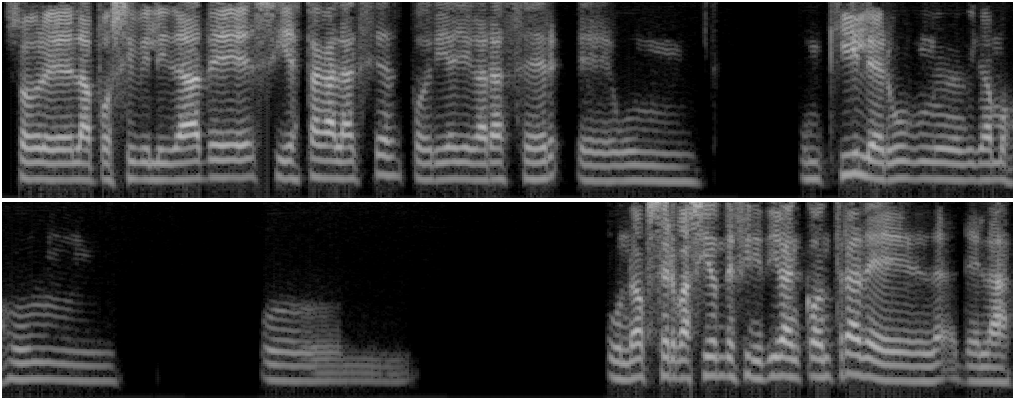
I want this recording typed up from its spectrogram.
sobre la posibilidad de si esta galaxia podría llegar a ser eh, un, un killer, un, digamos, un, un, una observación definitiva en contra de, de, las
